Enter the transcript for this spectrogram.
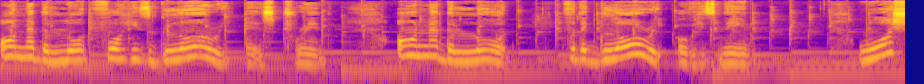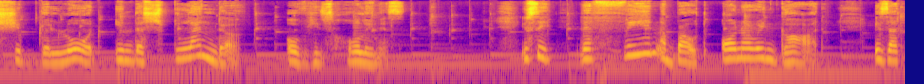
Honor the Lord for his glory and strength. Honor the Lord for the glory of his name. Worship the Lord in the splendor of his holiness. You see, the thing about honoring God is that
